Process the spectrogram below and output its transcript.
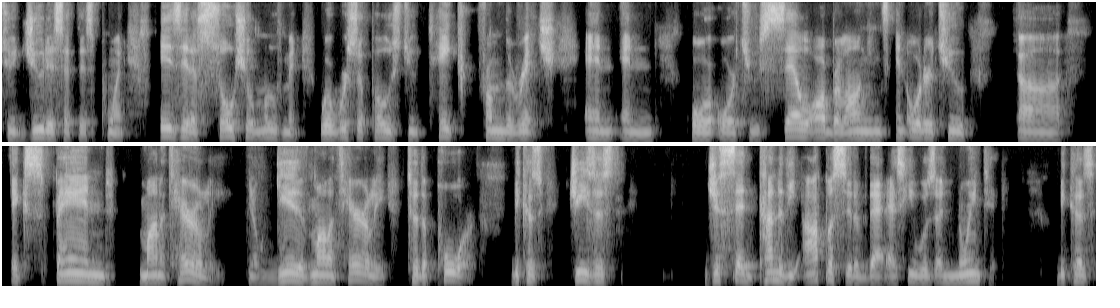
to Judas at this point? Is it a social movement where we're supposed to take from the rich and and or or to sell our belongings in order to uh, expand monetarily? You know, give monetarily to the poor. Because Jesus just said kind of the opposite of that as he was anointed. Because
